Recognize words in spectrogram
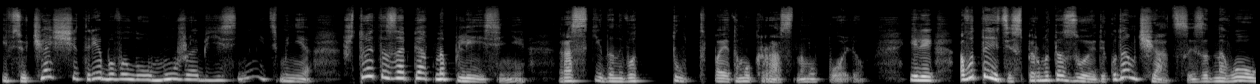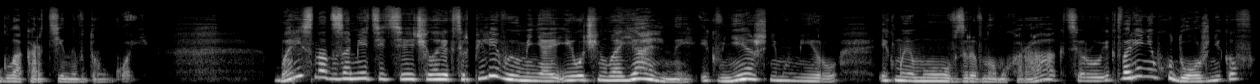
и все чаще требовала у мужа объяснить мне, что это за пятна плесени, раскиданы вот тут, по этому красному полю. Или «А вот эти сперматозоиды куда мчатся из одного угла картины в другой?» Борис, надо заметить, человек терпеливый у меня и очень лояльный и к внешнему миру, и к моему взрывному характеру, и к творениям художников,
